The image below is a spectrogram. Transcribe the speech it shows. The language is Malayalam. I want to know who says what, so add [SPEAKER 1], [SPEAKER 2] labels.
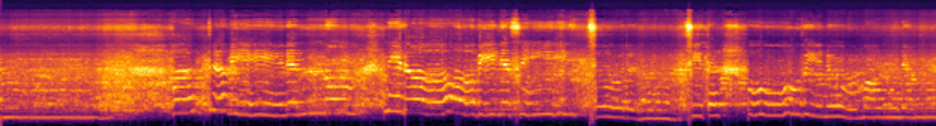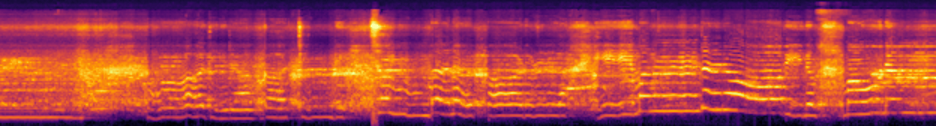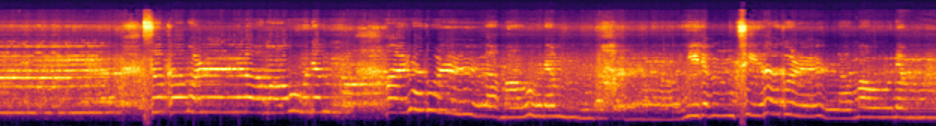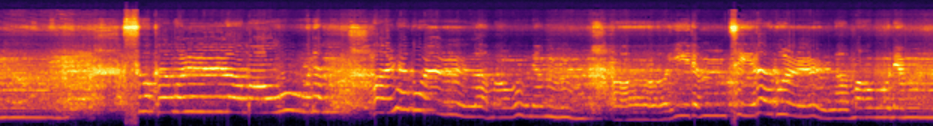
[SPEAKER 1] em മൗനം. സുഖമുള്ള മൗനം അഴകുള്ള മൗനം ആയിരം ചിറകുള്ള മൗനം.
